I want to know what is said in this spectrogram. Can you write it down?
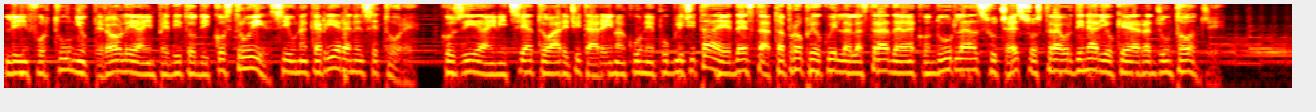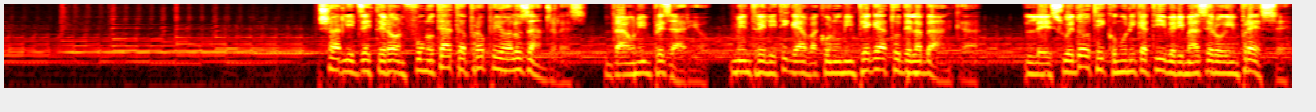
L'infortunio però le ha impedito di costruirsi una carriera nel settore, così ha iniziato a recitare in alcune pubblicità ed è stata proprio quella la strada a condurla al successo straordinario che ha raggiunto oggi. Charlize Theron fu notata proprio a Los Angeles, da un impresario, mentre litigava con un impiegato della banca. Le sue doti comunicative rimasero impresse,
